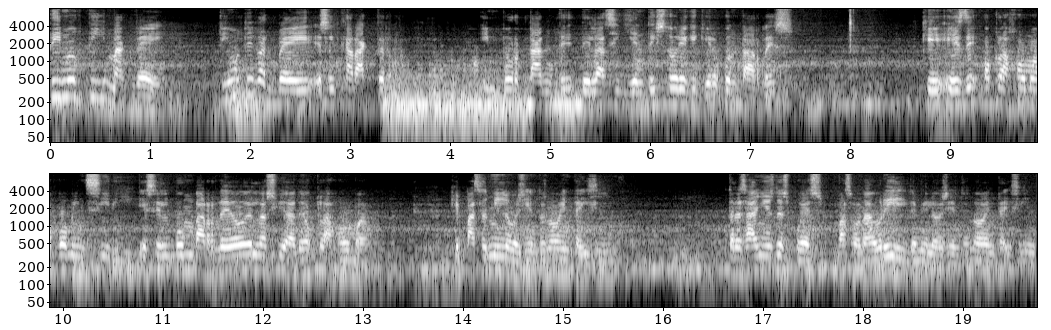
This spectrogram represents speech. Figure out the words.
Timothy McVeigh. Timothy McVeigh es el carácter importante de la siguiente historia que quiero contarles que es de Oklahoma Bombing City, es el bombardeo de la ciudad de Oklahoma, que pasa en 1995. Tres años después, pasó en abril de 1995.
